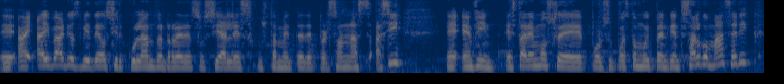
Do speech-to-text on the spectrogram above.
eh, hay, hay, varios videos circulando en redes sociales justamente de personas así. en fin, estaremos, por supuesto, muy pendientes. ¿Algo más, Eric?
